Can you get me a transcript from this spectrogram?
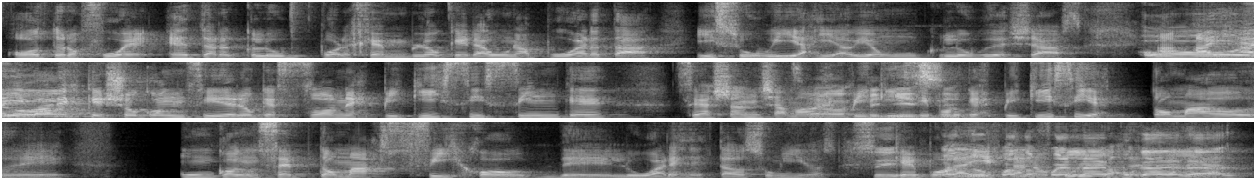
Otro fue Ether Club, por ejemplo, que era una puerta y subías y había un club de jazz. Ah, hay Oh, hay bares que yo considero que son speakeasy sin que se hayan llamado speakeasy. porque speakeasy es tomado de, un concepto más fijo de lugares de Estados Unidos. Sí, que por cuando, ahí cuando fue la ocultos época de la,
